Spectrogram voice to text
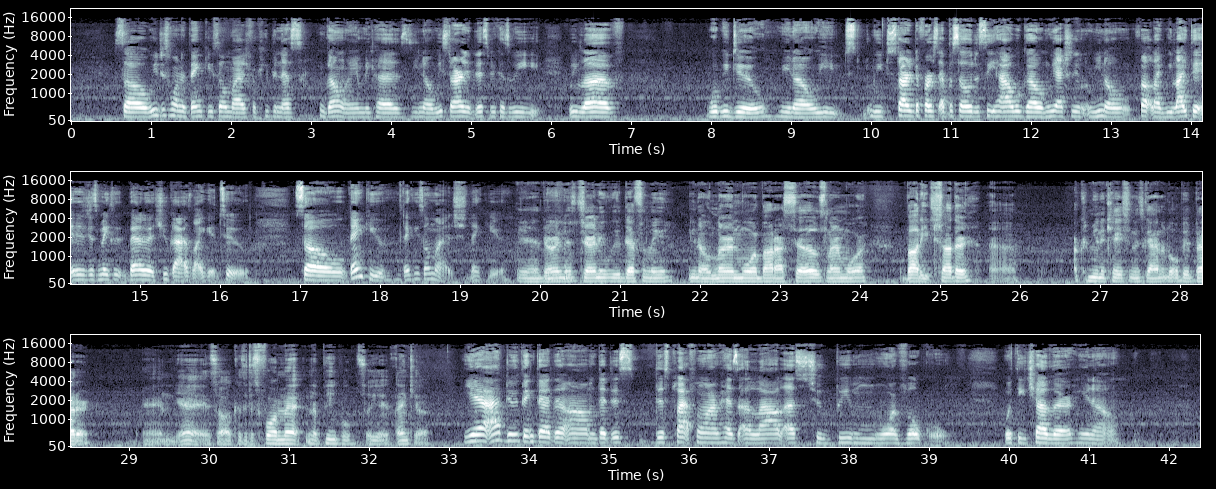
so we just want to thank you so much for keeping us going because you know we started this because we we love what we do. You know, we we started the first episode to see how it would go, and we actually, you know, felt like we liked it, and it just makes it better that you guys like it too. So thank you, thank you so much, thank you. Yeah, during this journey, we definitely, you know, learn more about ourselves, learn more about each other. Uh, our communication has gotten a little bit better. And yeah, it's all because of this format and the people. So yeah, thank y'all. Yeah, I do think that the um that this this platform has allowed us to be more vocal with each other. You know,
